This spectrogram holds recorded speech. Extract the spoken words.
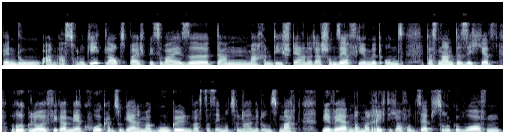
Wenn du an Astrologie glaubst beispielsweise, dann machen die Sterne da schon sehr viel mit uns. Das nannte sich jetzt rückläufiger Merkur. Kannst du gerne mal googeln, was das emotional mit uns macht. Wir werden doch mal richtig auf uns selbst zurückgeworfen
